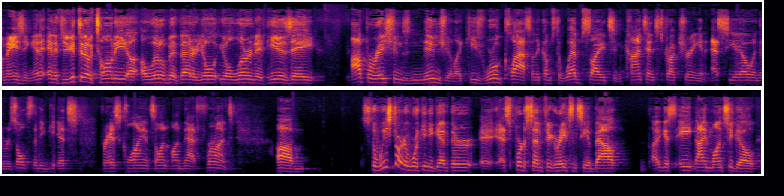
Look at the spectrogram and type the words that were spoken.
Amazing. And, and if you get to know Tony a, a, little bit better, you'll, you'll learn that he is a operations ninja. Like he's world class when it comes to websites and content structuring and SEO and the results that he gets for his clients on, on that front. Um, so we started working together as part of Seven Figure Agency about, I guess, eight, nine months ago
